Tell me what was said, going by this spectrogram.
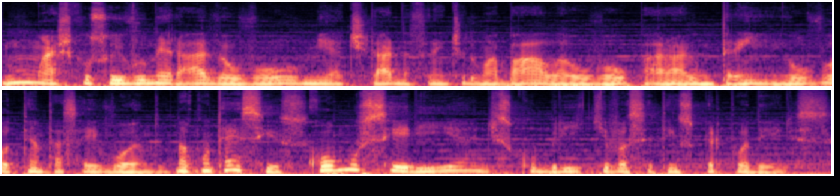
hum, acho que eu sou invulnerável, vou me atirar na frente de uma bala, ou vou parar um trem, ou vou tentar sair voando. Não acontece isso. Como seria descobrir que você tem superpoderes?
